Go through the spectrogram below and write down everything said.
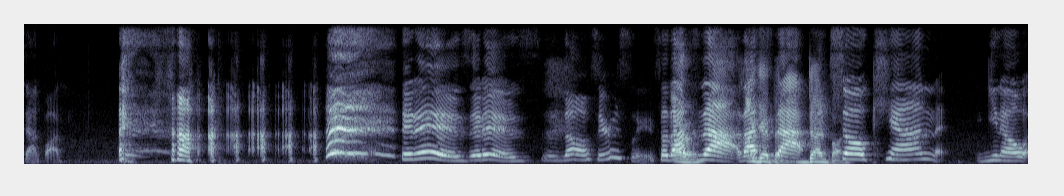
Dad bod. it is. It is. No, seriously. So that's right. that. That's I get that. Dad bod. So can you know?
